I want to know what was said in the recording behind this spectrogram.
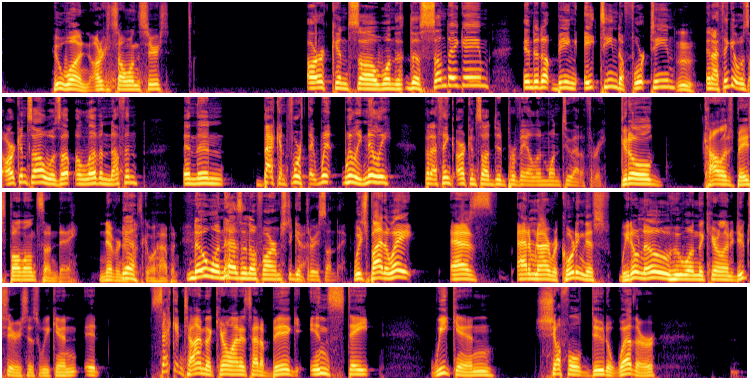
Who won? Arkansas won the series? Arkansas won the, the Sunday game ended up being 18 to 14 Mm. and I think it was Arkansas was up 11 nothing and then back and forth they went willy-nilly but I think Arkansas did prevail and won 2 out of 3. Good old college baseball on Sunday. Never know Yeah. what's going to happen. No one has enough arms to get Yeah. through Sunday. Which, by the way, as Adam and I are recording this, we don't know who won the Carolina Duke series this weekend. It second time that Carolina's had a big in-state weekend shuffled due to weather.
